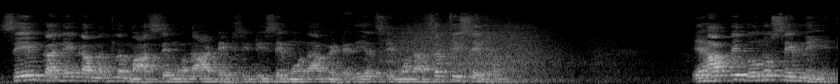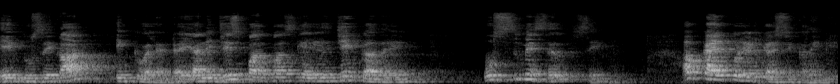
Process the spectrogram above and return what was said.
सेम करने का मतलब मास सेम होना डेंसिटी सेम होना मटेरियल सेम होना, सब चीज़ सेम होना। यहाँ पे दोनों सेम नहीं है। एक दूसरे का इक्वेलेंट है। यानी जिस पर्पस के लिए चेक कर रहे उसमें सिर्फ़ सेम अब कैलकुलेट कैसे करेंगे?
